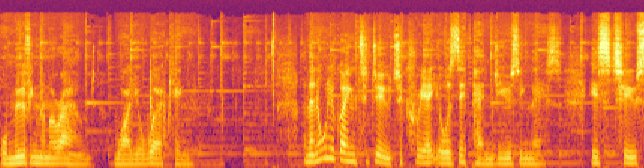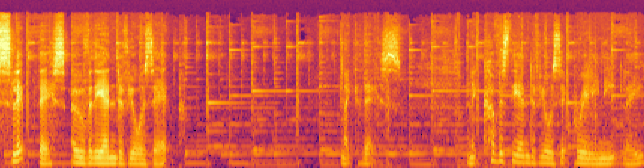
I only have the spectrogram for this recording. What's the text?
or moving them around while you're working. And then all you're going to do to create your zip end using this is to slip this over the end of your zip like this. And it covers the end of your zip really neatly.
